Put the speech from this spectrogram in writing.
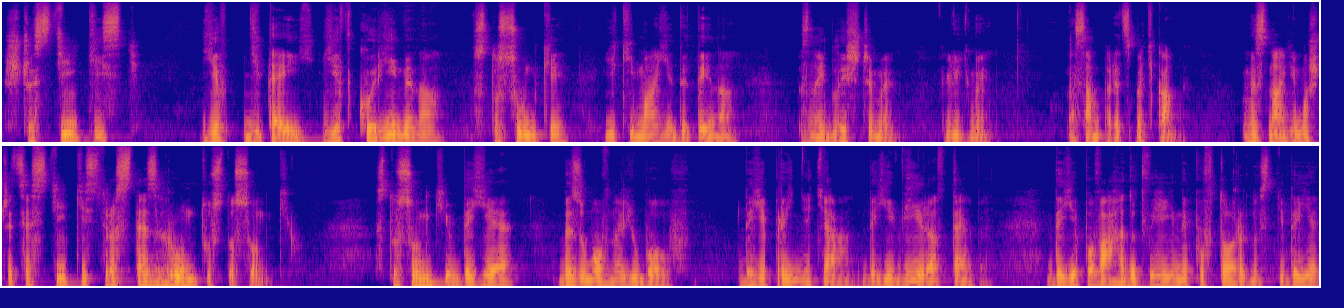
що стійкість є дітей є вкорінена в стосунки, які має дитина з найближчими людьми, насамперед з батьками. Ми знаємо, що ця стійкість росте з ґрунту стосунків, стосунків, де є безумовна любов, де є прийняття, де є віра в тебе, де є повага до твоєї неповторності, де є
